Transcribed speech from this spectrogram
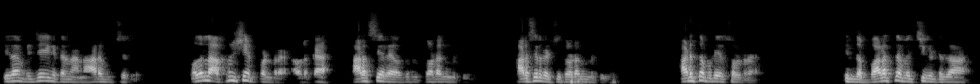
இதுதான் விஜய் கிட்ட நான் ஆரம்பிச்சது. முதல்ல அப்ரிஷியேட் பண்றேன். க அரசியலை வந்து தொடங்குனதுக்கு. அரசியல் கட்சி தொடங்குனதுக்கு. அடுத்தபடியா சொல்றேன். இந்த பலத்தை வச்சுக்கிட்டு தான்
